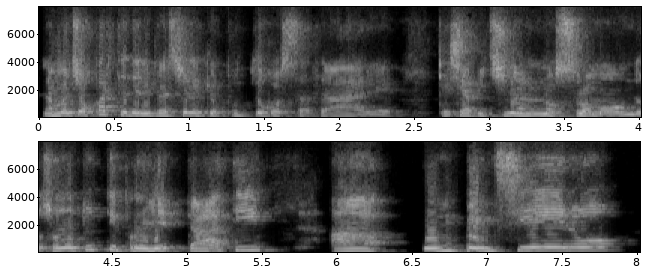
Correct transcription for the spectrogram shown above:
la maggior parte delle persone che ho potuto constatare che si avvicinano al nostro mondo sono tutti proiettati a un pensiero,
